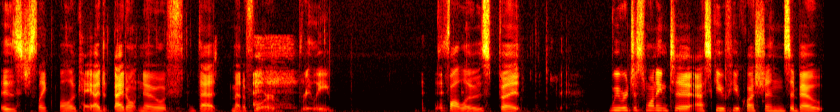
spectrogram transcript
is just like, well, okay, I, d- I don't know if that metaphor really follows, but we were just wanting to ask you a few questions about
